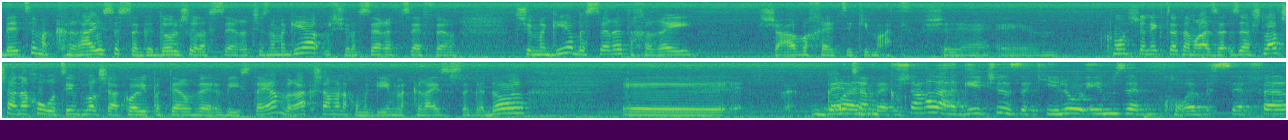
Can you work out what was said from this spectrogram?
בעצם הקרייסס הגדול של הסרט, שזה מגיע, של הסרט ספר, שמגיע בסרט אחרי שעה וחצי כמעט, ש... אה, כמו שאני קצת אמרה, זה, זה השלב שאנחנו רוצים כבר שהכל ייפתר ו- ויסתיים, ורק שם אנחנו מגיעים לקרייסס הגדול. אה, בעצם... ואפשר להגיד שזה כאילו, אם זה קורה בספר,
